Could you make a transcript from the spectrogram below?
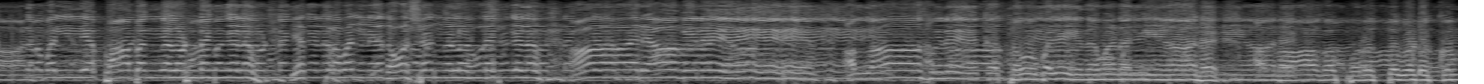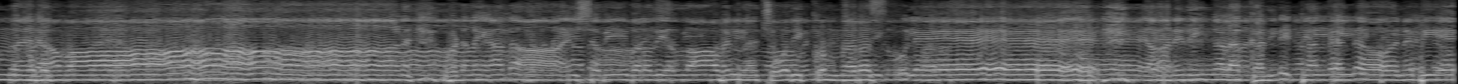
എത്ര വലിയ പാപങ്ങൾ ഉണ്ടെങ്കിലും എത്ര വലിയ ദോഷങ്ങൾ ഉണ്ടെങ്കിലും ആ രാവിലെ അള്ളാഹുലേക്ക് തോപ ചെയ്ത് മടങ്ങിയാൽ അള്ളാഹു പുറത്തു കൊടുക്കുന്ന ചോദിക്കുന്ന റസൂലേ ഞാൻ നിങ്ങളെ കണ്ടിട്ടില്ലല്ലോ. നബിയേ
